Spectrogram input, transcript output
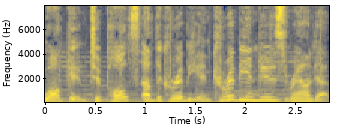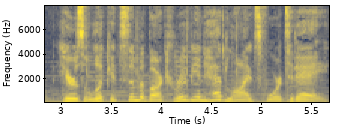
Welcome to Pulse of the Caribbean Caribbean News Roundup. Here's a look at some of our Caribbean headlines for today.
